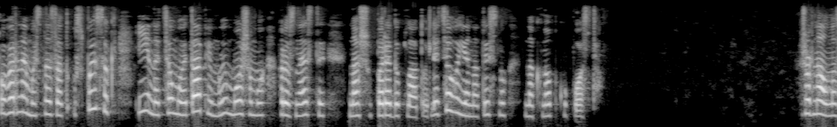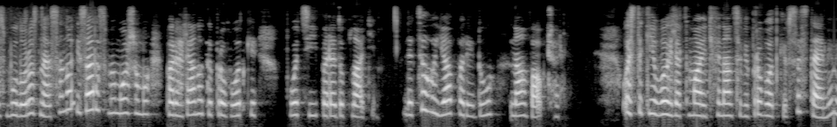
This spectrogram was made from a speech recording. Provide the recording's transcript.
Повернемось назад у список, і на цьому етапі ми можемо рознести нашу передоплату. Для цього я натисну на кнопку Пост. Журнал у нас було рознесено, і зараз ми можемо переглянути проводки по цій передоплаті. Для цього я перейду на ваучер. Ось такий вигляд мають фінансові проводки в системі.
